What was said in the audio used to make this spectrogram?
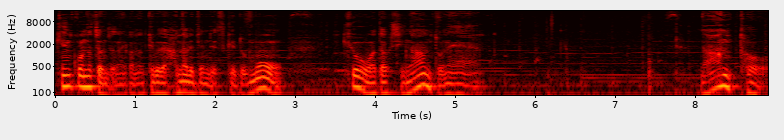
健康になっちゃうんじゃないかなっていうぐらい離れてるんですけども、今日私、なんとね、なんと、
